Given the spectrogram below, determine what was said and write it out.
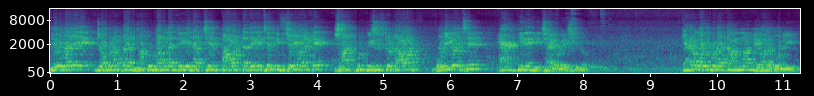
দেওঘরে যখন আপনারা ঠাকুর বাংলার দিকে যাচ্ছেন, টাওয়ারটা দেখেছেন নিশ্চয়ই অনেকে? ষাট ফুট বিশিষ্ট টাওয়ার ঘড়ি রয়েছে, একদিনের ইচ্ছায় হয়েছিল। কেন গল্পটা টানলাম? এবার বলি।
